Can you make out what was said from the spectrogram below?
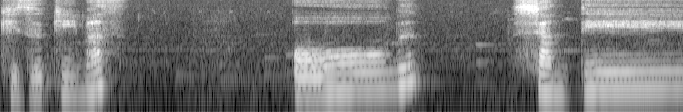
気づきます。オームシャンティー。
